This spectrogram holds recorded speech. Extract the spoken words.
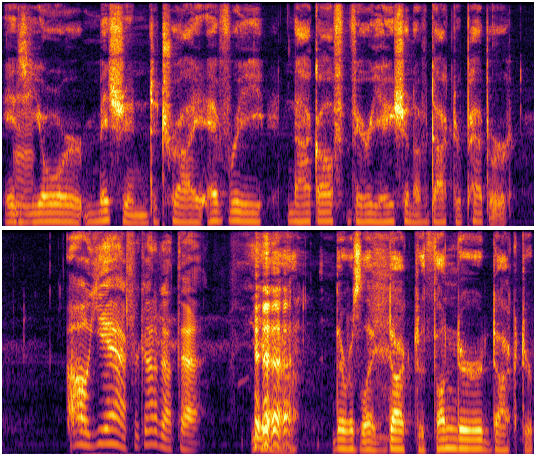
is your mission to try every knockoff variation of Dr. Pepper. Oh yeah, I forgot about that. Yeah. there was like Dr. Thunder, Dr.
